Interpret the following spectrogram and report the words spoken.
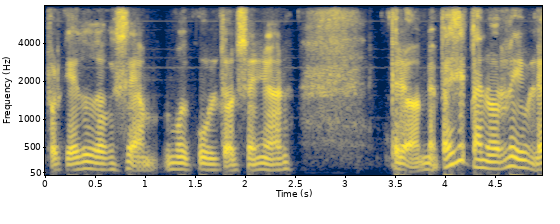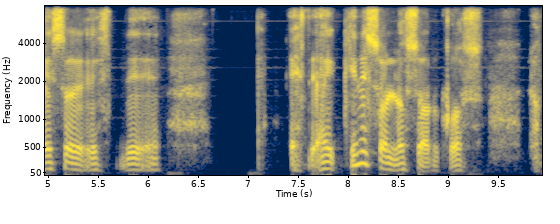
porque dudo que sea muy culto el señor. Pero me parece tan horrible eso de, de este, ¿quiénes son los orcos? Los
